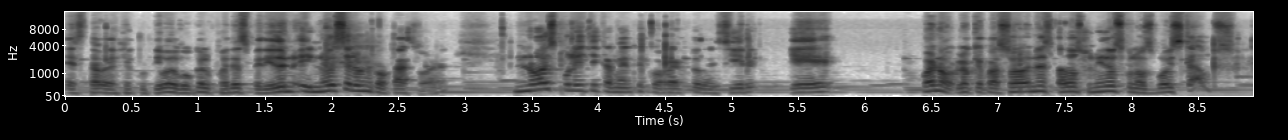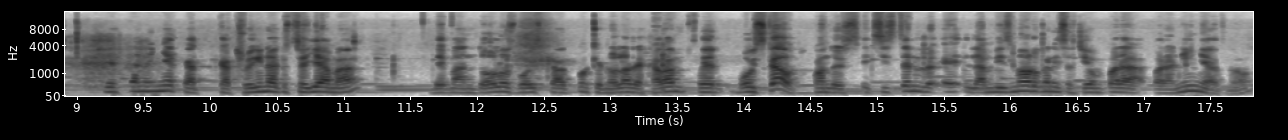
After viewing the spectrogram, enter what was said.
este ejecutivo de Google fue despedido y no es el único caso. ¿eh? No es políticamente correcto decir que, bueno, lo que pasó en Estados Unidos con los Boy Scouts. Esta niña, Katrina, que se llama, demandó a los Boy Scouts porque no la dejaban ser Boy Scout, cuando existen eh, la misma organización para, para niñas, ¿no?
